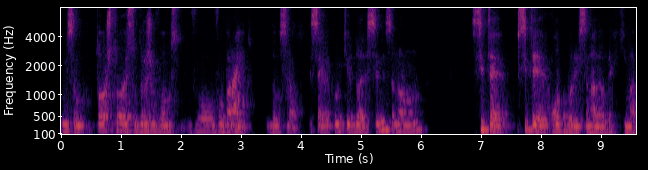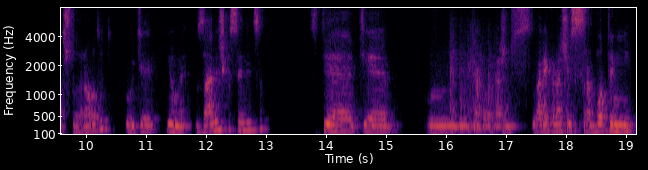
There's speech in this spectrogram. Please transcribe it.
мислам, тоа што е содржано во, во, во барањето, да го сработат. И сега, кога ќе дојде седница, нормално, сите, сите одбори се надевам дека ќе имаат што да работат, кога ќе имаме заедничка седница, тие, тие како да кажем, на некој начин сработени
